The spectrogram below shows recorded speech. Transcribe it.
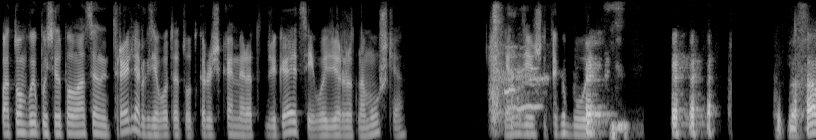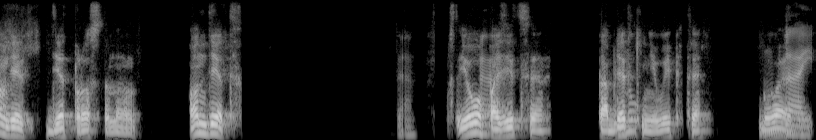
потом выпустят полноценный трейлер, где вот эта вот, короче, камера отодвигается, его держат на мушле. Я надеюсь, что так и будет. На самом деле, дед просто, ну, он дед. Да. Его позиция, таблетки ну, не выпиты. Ну Бывает.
